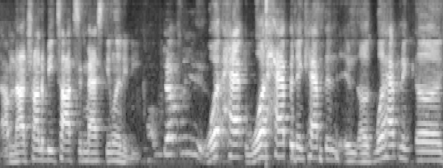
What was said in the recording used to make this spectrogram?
I'm not trying to be toxic masculinity. I'm definitely is. What hap- What happened in Captain? In uh, what happened in uh,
